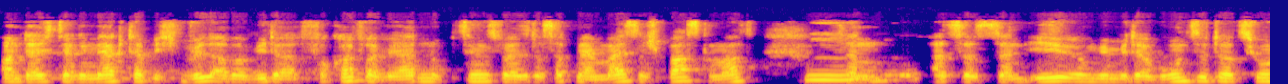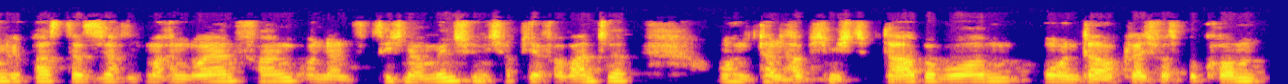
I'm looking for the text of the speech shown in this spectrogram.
Und da ich dann gemerkt habe, ich will aber wieder Verkäufer werden, beziehungsweise das hat mir am meisten Spaß gemacht, mhm. dann hat das dann eh irgendwie mit der Wohnsituation gepasst, dass ich dachte, ich mache einen Neuanfang und dann ziehe ich nach München, ich habe hier Verwandte und dann habe ich mich da beworben und da auch gleich was bekommen.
